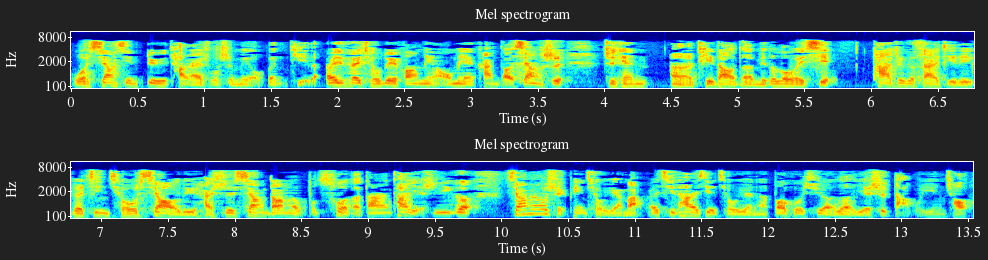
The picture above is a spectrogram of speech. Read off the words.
我相信对于他来说是没有问题的。而且在球队方面，我们也看到，像是之前呃提到的米德洛维奇。他这个赛季的一个进球效率还是相当的不错的，当然他也是一个相当有水平球员吧。而其他一些球员呢，包括徐尔乐也是打过英超，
